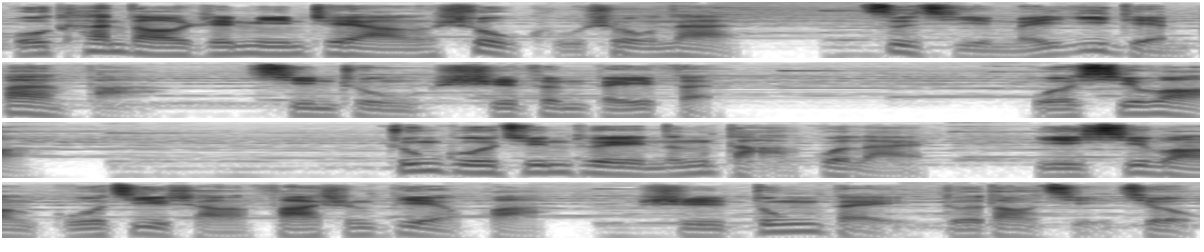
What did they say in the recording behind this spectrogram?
我看到人民这样受苦受难，自己没一点办法。心中十分悲愤，我希望中国军队能打过来，也希望国际上发生变化，使东北得到解救。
